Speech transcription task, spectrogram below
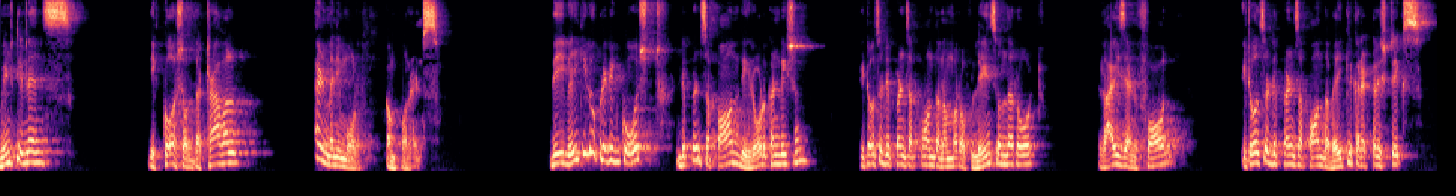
maintenance, the cost of the travel, and many more components. The vehicle operating cost depends upon the road condition. It also depends upon the number of lanes on the road, rise and fall. It also depends upon the vehicle characteristics,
